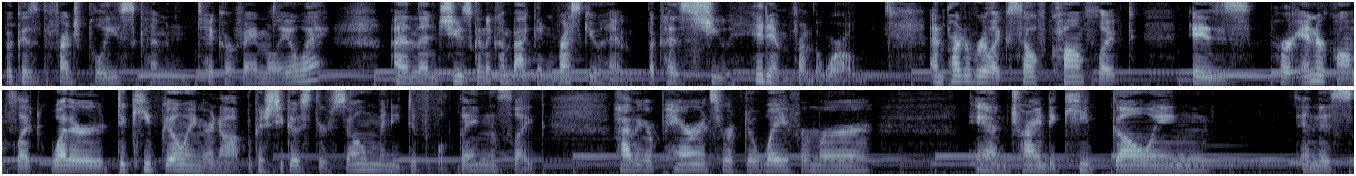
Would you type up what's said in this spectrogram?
because the French police come and take her family away. And then she was going to come back and rescue him because she hid him from the world. And part of her like self conflict is her inner conflict whether to keep going or not because she goes through so many difficult things like having her parents ripped away from her and trying to keep going in this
